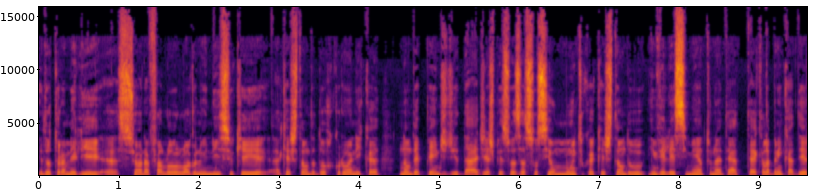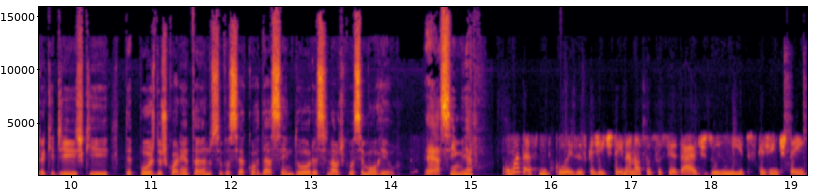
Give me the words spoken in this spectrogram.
E doutora Meli, a senhora falou logo no início que a questão da dor crônica não depende de idade e as pessoas associam muito com a questão do envelhecimento, né? Tem até aquela brincadeira que diz que depois dos 40 anos, se você acordar sem dor, é sinal de que você morreu. É assim mesmo? Uma das coisas que a gente tem na nossa sociedade, os mitos que a gente tem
